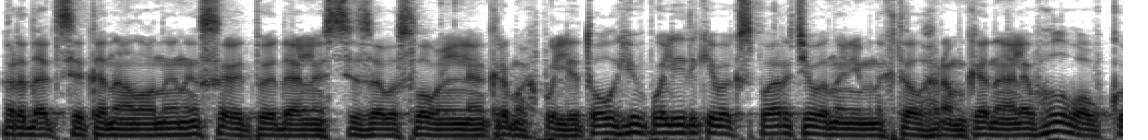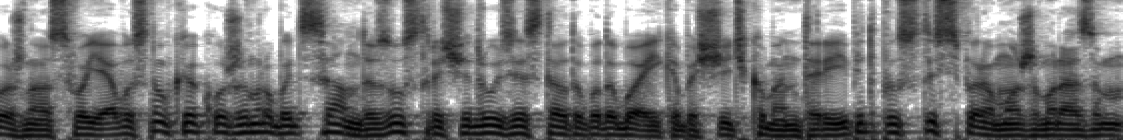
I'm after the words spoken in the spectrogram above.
Редакція каналу не несе відповідальності за висловлення окремих політологів, політиків, експертів, анонімних телеграм-каналів. Голова в кожного своя висновка. Кожен робить сам. До зустрічі, друзі. Ставте подобайки, пишіть коментарі. Підписуйтесь, переможемо разом.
